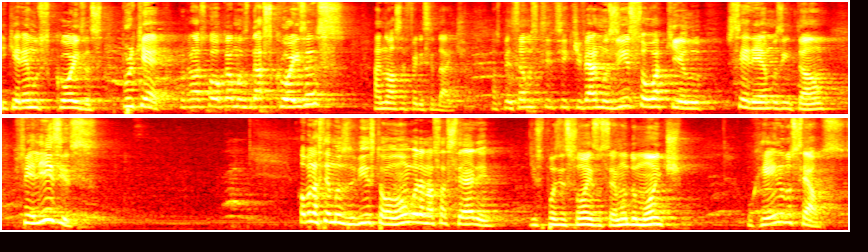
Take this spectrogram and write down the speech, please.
e queremos coisas. Por quê? Porque nós colocamos nas coisas a nossa felicidade. Nós pensamos que se tivermos isso ou aquilo, seremos então felizes. Como nós temos visto ao longo da nossa série de exposições do Sermão do Monte, o reino dos céus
